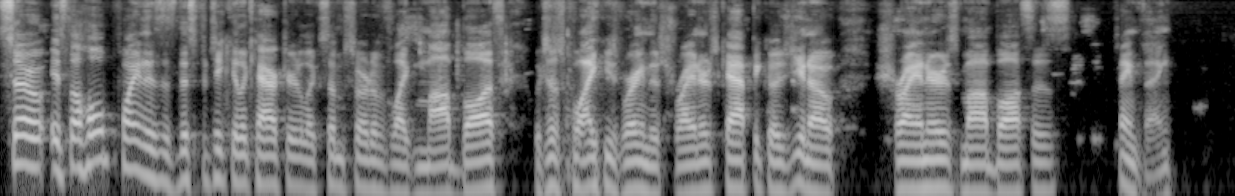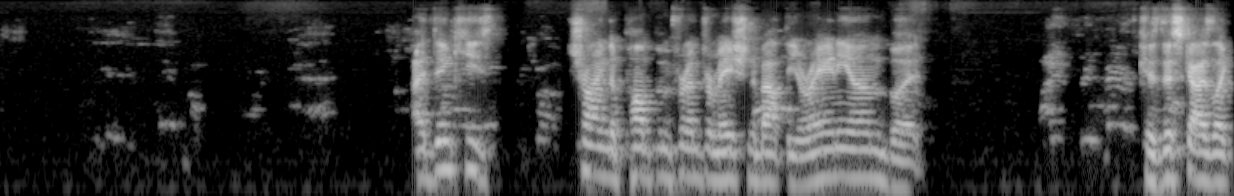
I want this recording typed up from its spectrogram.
So is the whole point is, is this particular character like some sort of like mob boss, which is why he's wearing the Shriner's cap because you know Shriners, mob bosses, same thing. I think he's trying to pump him for information about the uranium, but because this guy's like,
